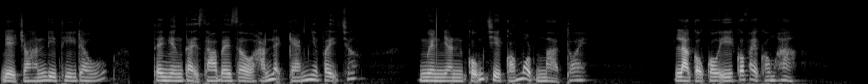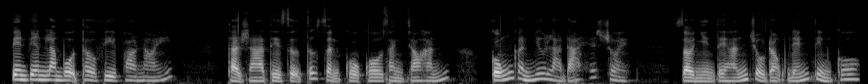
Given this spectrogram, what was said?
để cho hắn đi thi đấu. Thế nhưng tại sao bây giờ hắn lại kém như vậy chứ? Nguyên nhân cũng chỉ có một mà thôi. Là cậu cố ý có phải không hả? Viên viên làm bộ thờ phì phò nói. Thật ra thì sự tức giận của cô dành cho hắn cũng gần như là đã hết rồi. Giờ nhìn thấy hắn chủ động đến tìm cô,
